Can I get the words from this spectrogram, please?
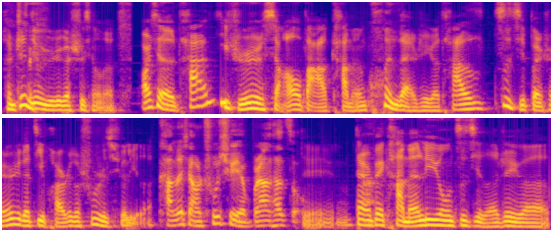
很震惊于这个事情的，而且他一直是想要把卡门困在这个他自己本身这个地盘这个舒适区里的。卡门想出去也不让他走，对，但是被卡门利用自己的这个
